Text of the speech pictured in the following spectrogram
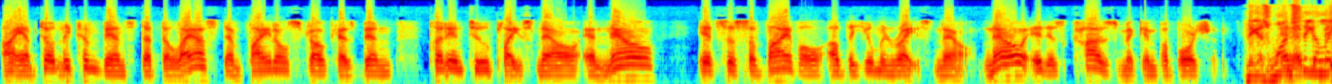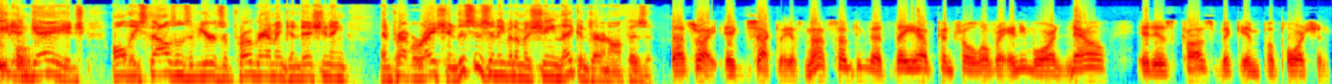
I am totally convinced that the last and final stroke has been put into place now, and now it's a survival of the human race now. Now it is cosmic in proportion. Because once the elite people, engage all these thousands of years of programming, conditioning, and preparation, this isn't even a machine they can turn off, is it? That's right, exactly. It's not something that they have control over anymore. Now it is cosmic in proportion.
